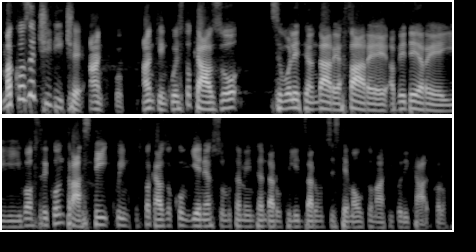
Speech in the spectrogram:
Ma cosa ci dice, anche, in questo caso, se volete andare a, fare, a vedere i vostri contrasti, qui in questo caso conviene assolutamente andare a utilizzare un sistema automatico di calcolo.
